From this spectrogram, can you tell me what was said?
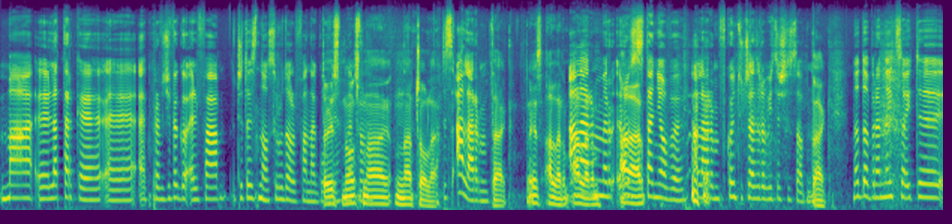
ma e, latarkę e, prawdziwego elfa. Czy to jest nos Rudolfa na głowie? to jest nos czole? na, na czole. To jest alarm. Tak, to jest alarm. Alarm, Alarm. rozstaniowy. Alarm. W końcu trzeba zrobić coś osobno. Tak. No dobra, no i co? I ty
